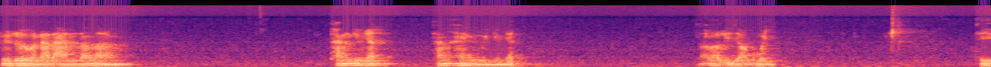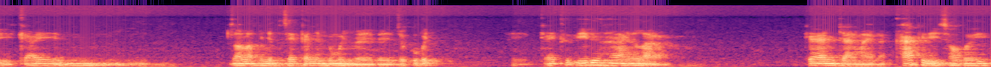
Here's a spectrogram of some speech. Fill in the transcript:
Federer và Nadal, đó là thắng nhiều nhất, thắng hai người nhiều nhất. Đó là lý do của mình. Thì cái, đó là cái nhận xét cá nhân của mình về về Djokovic. Thì cái thứ ý thứ hai đó là cái anh chàng này là khác cái gì so với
